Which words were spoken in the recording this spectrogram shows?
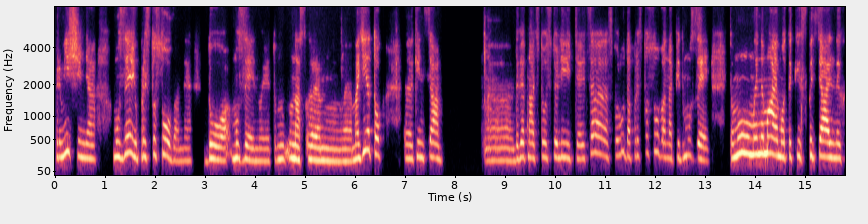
приміщення музею пристосоване до музейної. Тому у нас е, маєток кінця е, 19 століття, і ця споруда пристосована під музей. Тому ми не маємо таких спеціальних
